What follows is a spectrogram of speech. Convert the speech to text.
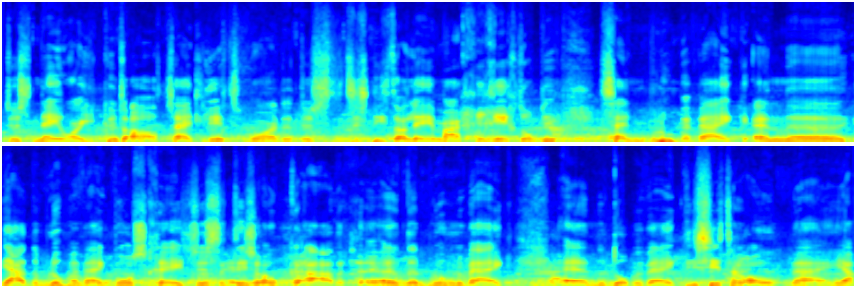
Dus nee hoor, je kunt altijd lid worden. Dus het is niet alleen maar gericht op dit. Het zijn Bloemenwijk en uh, ja, de Bloemenwijk Bosgeest. Dus het is ook aardig, de Bloemenwijk en de Dobbenwijk, die zit er ook bij. Ja.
